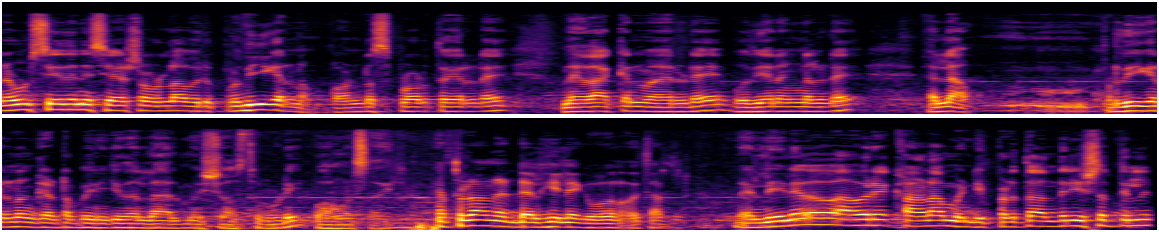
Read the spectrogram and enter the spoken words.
അനൗൺസ് ചെയ്തതിന് ശേഷമുള്ള ഒരു പ്രതികരണം കോൺഗ്രസ് പ്രവർത്തകരുടെ നേതാക്കന്മാരുടെ പൊതുജനങ്ങളുടെ എല്ലാം പ്രതികരണം കേട്ടപ്പോൾ എനിക്ക് നല്ല ആത്മവിശ്വാസത്തോടുകൂടി പോകാൻ സാധിക്കും. എപ്പോഴാണ് ഡൽഹിയിലേക്ക് പോകുന്നത് ചാർജ് ഡൽഹിയിൽ അവരെ കാണാൻ വേണ്ടി ഇപ്പോഴത്തെ അന്തരീക്ഷത്തിൽ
